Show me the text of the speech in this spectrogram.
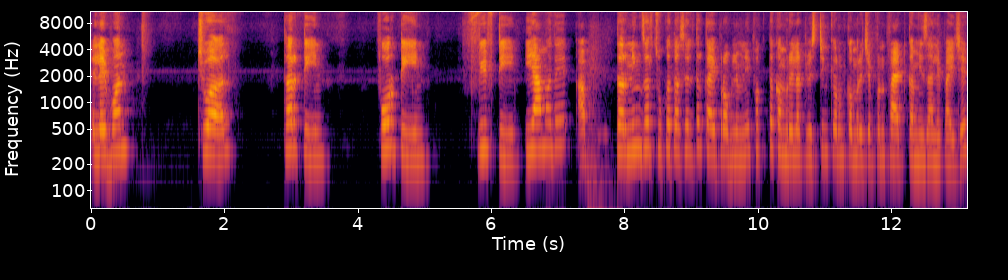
eleven twelve thirteen fourteen fifteen यामध्ये आप टर्निंग जर चुकत असेल तर काही प्रॉब्लेम नाही. फक्त कमरेला ट्विस्टिंग करून कमरेचे पण फॅट कमी झाले पाहिजे.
